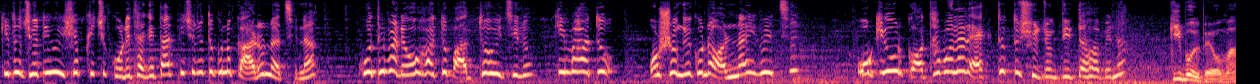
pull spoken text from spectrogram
কিন্তু যদিও এসব কিছু করে থাকে তার পিছনে তো কোনো কারণ আছে না। হতে পারে ও হয়তো বাধ্য হয়েছিল কিংবা হয়তো ওর সঙ্গে কোনো অন্যায় হয়েছে। ওকে ওর কথা বলার একটা তো সুযোগ দিতে হবে না। কি বলবে ও মা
